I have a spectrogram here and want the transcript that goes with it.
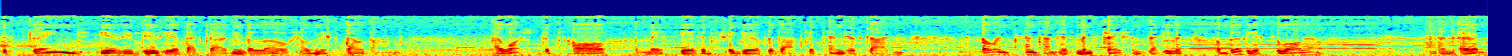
The strange, eerie beauty of that garden below held me spellbound. I watched the tall, emaciated figure of the doctor tend his garden, so intent on his ministrations that he was oblivious to all else. Not an herb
